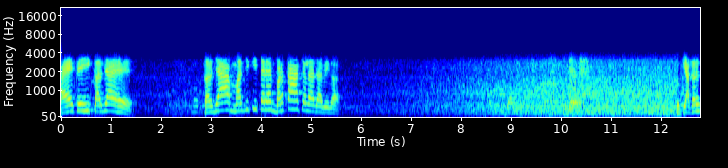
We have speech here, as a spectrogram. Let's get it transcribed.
ऐसे ही कर्जा है। कर्जा मर्ज की तरह बढ़ता चला जाएगा तो क्या करें?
